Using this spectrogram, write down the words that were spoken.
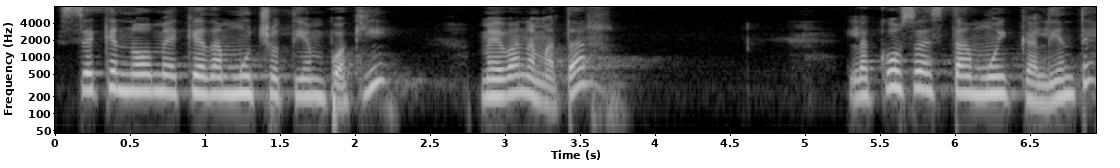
sé que no me queda mucho tiempo aquí, me van a matar. La cosa está muy caliente.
